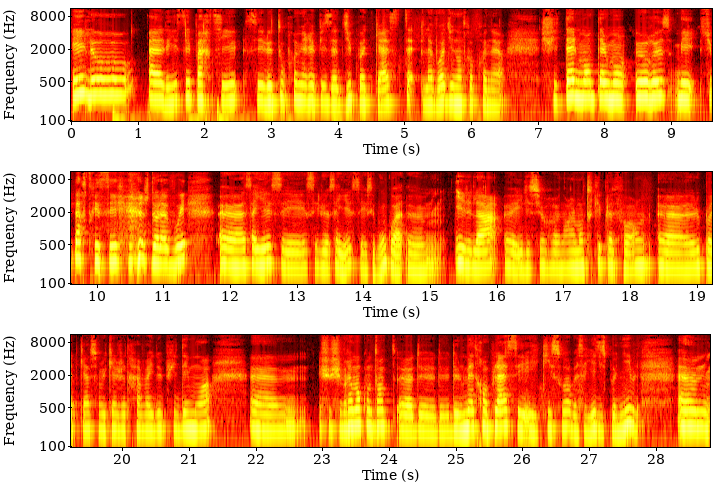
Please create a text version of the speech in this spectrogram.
Hello Allez, c'est parti, c'est le tout premier épisode du podcast La voix d'une entrepreneur. Je suis tellement, tellement heureuse, mais super stressée, je dois l'avouer. Euh, ça y est, c'est, le, ça y est, c'est, bon quoi. Euh, il est là, euh, il est sur normalement toutes les plateformes. le podcast sur lequel je travaille depuis des mois. Je, suis vraiment contente de, le mettre en place et, qu'il soit, bah, ça y est, disponible. Euh,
